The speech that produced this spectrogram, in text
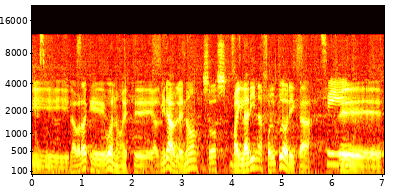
Y la verdad que, bueno, este, admirable, ¿no? Sos bailarina folclórica. Sí. Eh,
